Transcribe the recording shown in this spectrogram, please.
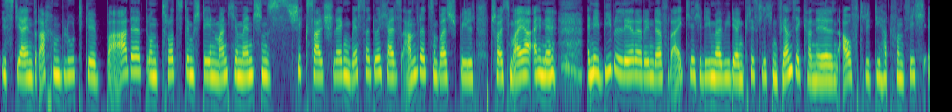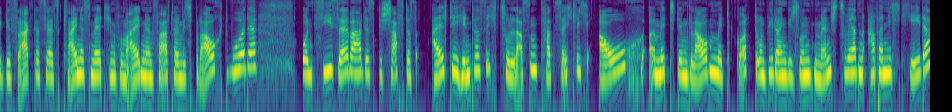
ist ja in Drachenblut gebadet und trotzdem stehen manche Menschen Schicksalsschlägen besser durch als andere. Zum Beispiel Joyce Meyer, eine, eine Bibellehrerin der Freikirche, die immer wieder in christlichen Fernsehkanälen auftritt, die hat von sich gesagt, dass sie als kleines Mädchen vom eigenen Vater missbraucht wurde Und sie selber hat es geschafft, das Alte hinter sich zu lassen, tatsächlich auch äh, mit dem Glauben mit Gott und wieder ein gesunder Mensch zu werden. Aber nicht jeder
